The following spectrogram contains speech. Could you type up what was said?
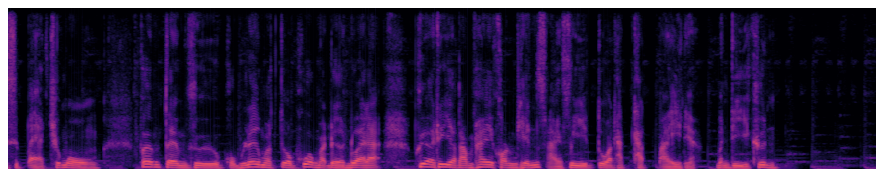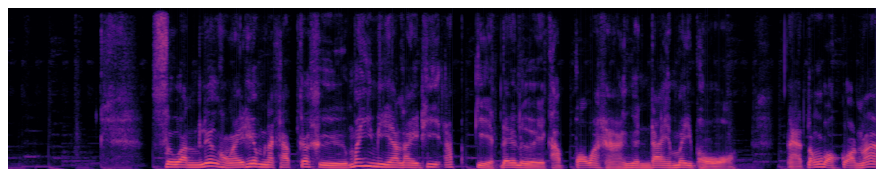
48 ชั่วโมง เพิ่มเติมคือผมเริ่มมาตัวพ่วงมาเดินด้วยแล้ว เพื่อที่จะทำให้คอนเทนต์สายฟรีตัวถัดๆไปเนี่ยมันดีขึ้นส่วนเรื่องของไอเทมนะครับก็คือไม่มีอะไรที่อัปเกรดได้เลยครับ เพราะว่าหาเงินได้ไม่พอ อ่าต้องบอกก่อนว่า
